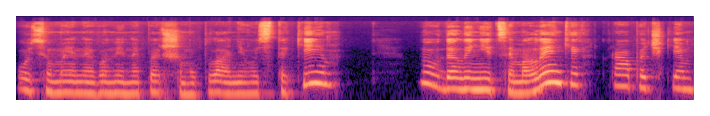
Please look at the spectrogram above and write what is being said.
Ось у мене вони на першому плані ось такі. Ну, вдалині це маленькі крапочки.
